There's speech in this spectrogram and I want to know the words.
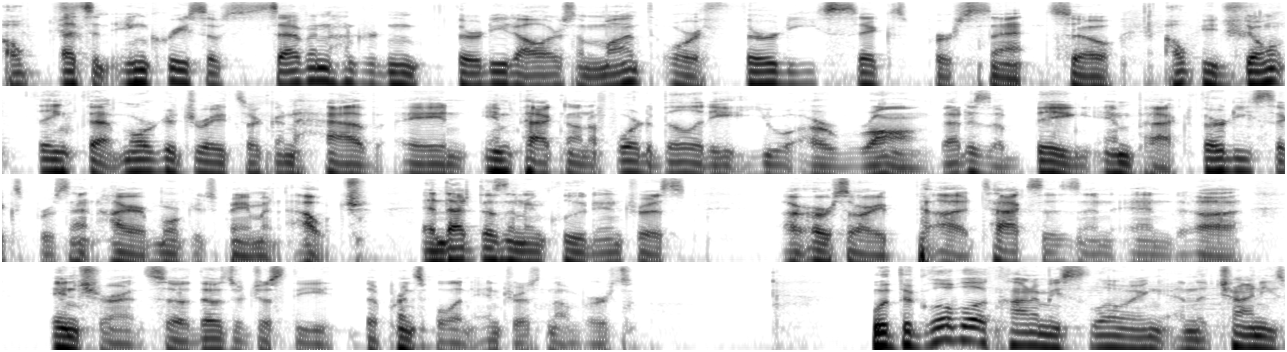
Ouch. That's an increase of $730 a month or 36%. So Ouch. if you don't think that mortgage rates are going to have an impact on affordability, you are wrong. That is a big impact. 36% higher mortgage payment. Ouch. And that doesn't include interest or, or sorry, uh, taxes and, and uh, insurance. So those are just the, the principal and interest numbers. With the global economy slowing and the Chinese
